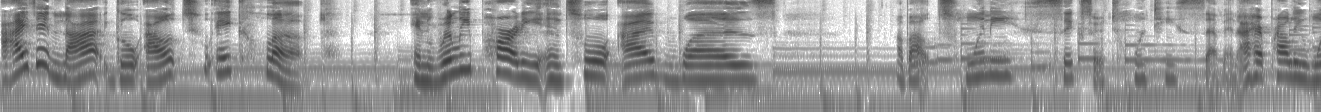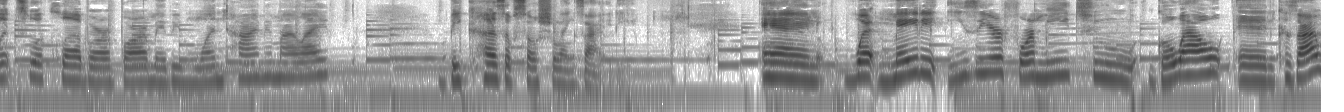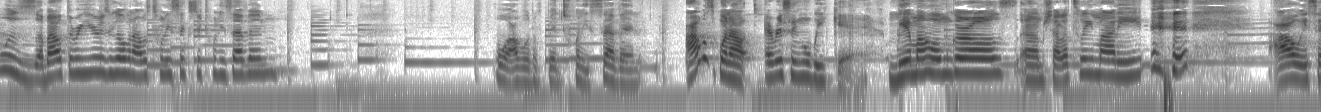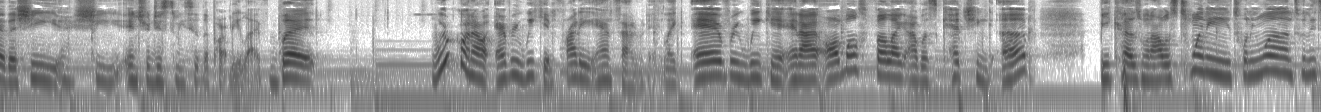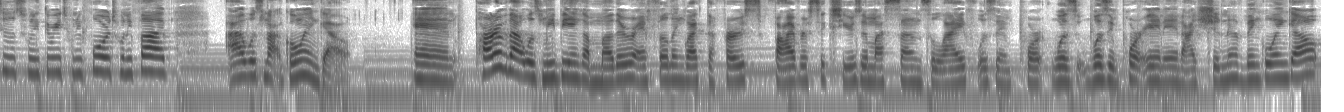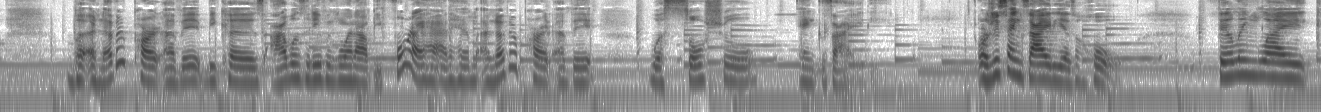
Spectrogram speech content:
I did not go out to a club and really party until I was about 26 or 27. I had probably went to a club or a bar maybe one time in my life because of social anxiety. And what made it easier for me to go out and cuz I was about 3 years ago when I was 26 or 27, well, I would have been 27. I was going out every single weekend. Me and my homegirls, um, shout out to Imani. I always said that she she introduced me to the party life, but we were going out every weekend, Friday and Saturday, like every weekend, and I almost felt like I was catching up because when I was 20, 21, 22, 23, 24, 25, I was not going out. And part of that was me being a mother and feeling like the first 5 or 6 years of my son's life was important was was important and I shouldn't have been going out. But another part of it because I wasn't even going out before I had him, another part of it was social anxiety or just anxiety as a whole. Feeling like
